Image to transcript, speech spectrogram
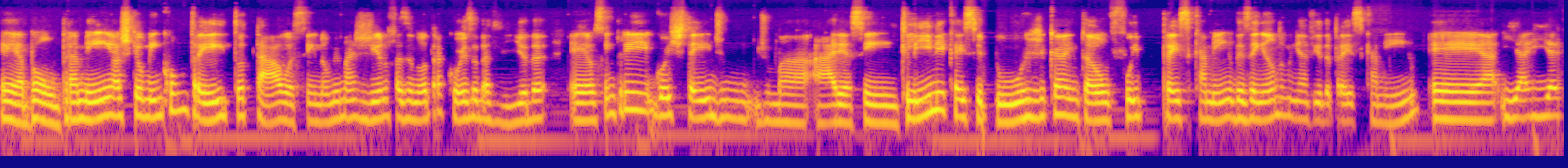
É, bom, para mim, acho que eu me encontrei total, assim, não me imagino fazendo outra coisa da vida. É, eu sempre gostei de, de uma área, assim, clínica e cirúrgica, então fui para esse caminho, desenhando minha vida para esse caminho. É, e aí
